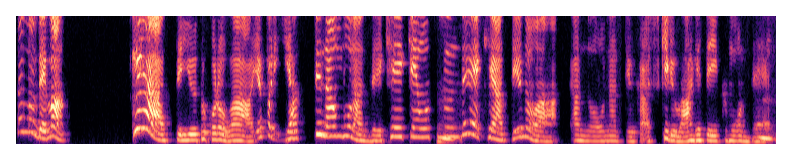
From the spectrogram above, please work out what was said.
なのでまあ、ケアっていうところは、やっぱりやってなんぼなんで、経験を積んで、ケアっていうのは、あの、なんていうか、スキルを上げていくもんで、うん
